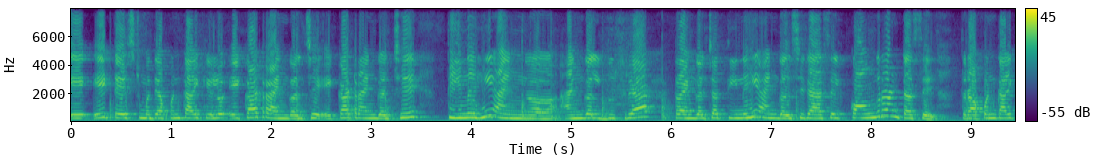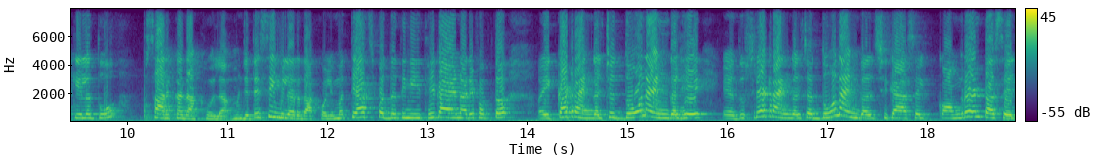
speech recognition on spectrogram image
ए ए टेस्टमध्ये आपण काय केलं? एका ट्रायंगलचे एका ट्रायंगलचे तीनही अँगल दुसऱ्या ट्रायंगलच्या तीनही अँगलची काय असेल? कॉन्ग्रंट असेल. तर आपण काय केलं तो? सारखा दाखवला. म्हणजे ते सिमिलर दाखवले. मग त्याच पद्धतीने इथे काय येणार आहे? फक्त एका ट्रँगलचे दोन अँगल हे दुसऱ्या ट्रायंगलच्या दोन अँगलची काय असेल? कॉन्ग्रंट असेल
